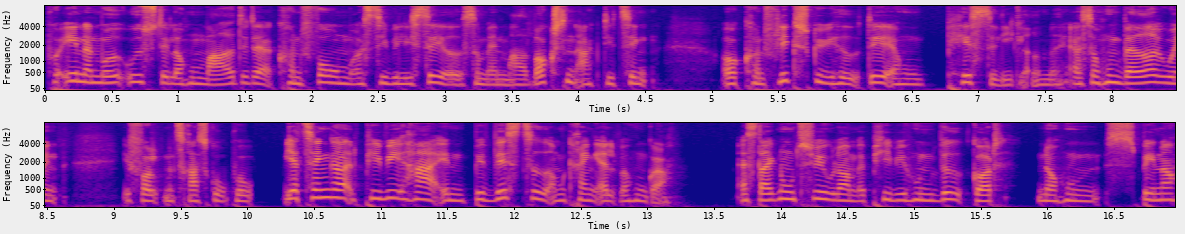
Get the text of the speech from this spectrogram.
på en eller anden måde udstiller hun meget det der konform og civiliseret, som er en meget voksenagtig ting. Og konfliktskyhed, det er hun pisselig glad med. Altså hun vader jo ind i folk med træsko på. Jeg tænker, at Pippi har en bevidsthed omkring alt, hvad hun gør. Altså der er ikke nogen tvivl om, at Pippi hun ved godt, når hun spinder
